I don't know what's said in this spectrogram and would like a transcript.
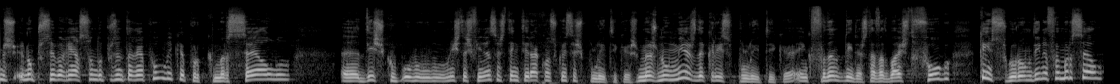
mas eu não percebo a reação do Presidente da República, porque Marcelo uh, diz que o, o Ministro das Finanças tem que tirar consequências políticas. Mas no mês da crise política, em que Fernando Medina estava debaixo de fogo, quem segurou Medina foi Marcelo.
